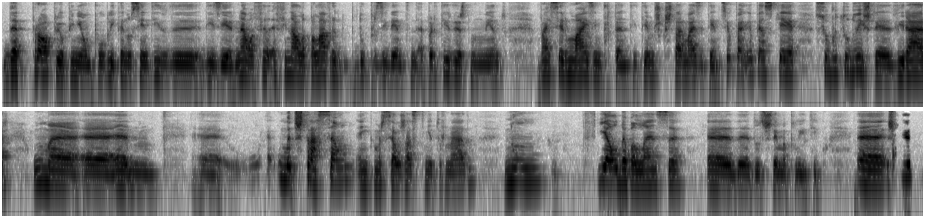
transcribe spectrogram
da própria opinião pública, no sentido de dizer, não, afinal a palavra do, presidente a partir deste momento vai ser mais importante e temos que estar mais atentos. Eu, eu penso que é sobretudo isto, é virar uma, uh, uh, uma distração em que Marcelo já se tinha tornado num fiel da balança do sistema político. espero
